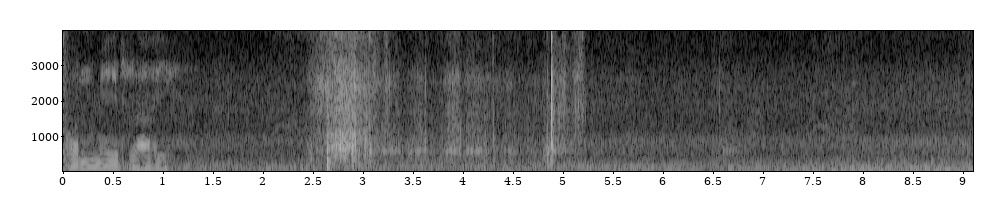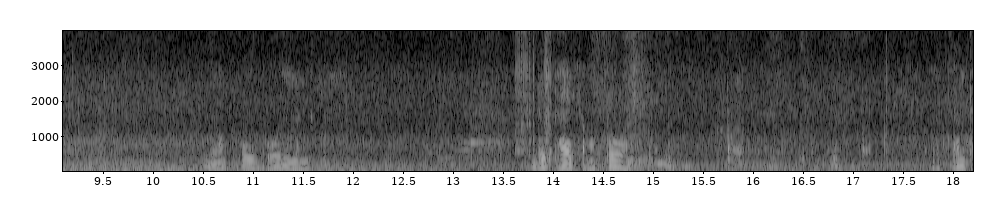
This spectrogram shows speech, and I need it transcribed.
ก่อนไม่ไร อูบุญมันเลขท้ายสองตัวจันท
